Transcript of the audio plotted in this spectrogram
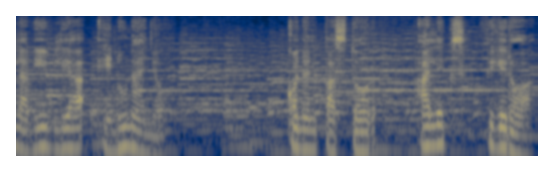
la Biblia en un año con el pastor Alex Figueroa.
